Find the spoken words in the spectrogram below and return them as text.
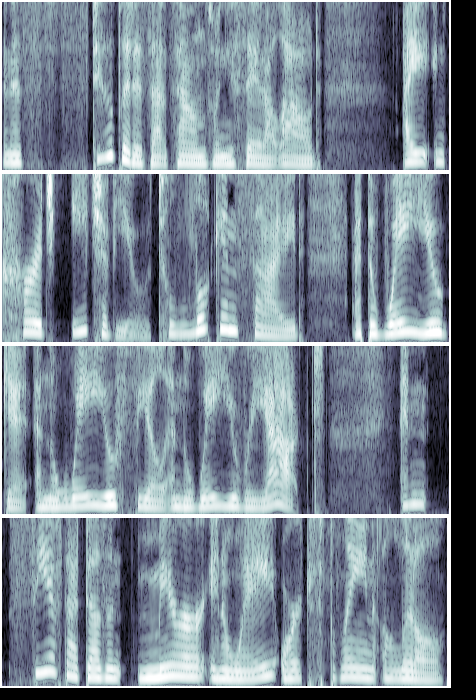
And as stupid as that sounds when you say it out loud, I encourage each of you to look inside at the way you get and the way you feel and the way you react and see if that doesn't mirror in a way or explain a little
